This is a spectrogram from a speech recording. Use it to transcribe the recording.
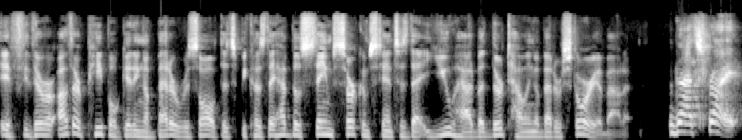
if there are other people getting a better result, it's because they had those same circumstances that you had, but they're telling a better story about it. That's right.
